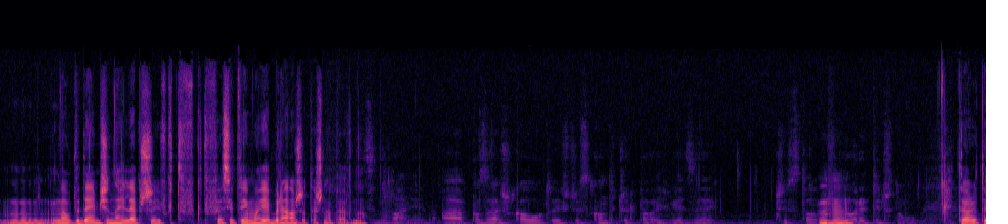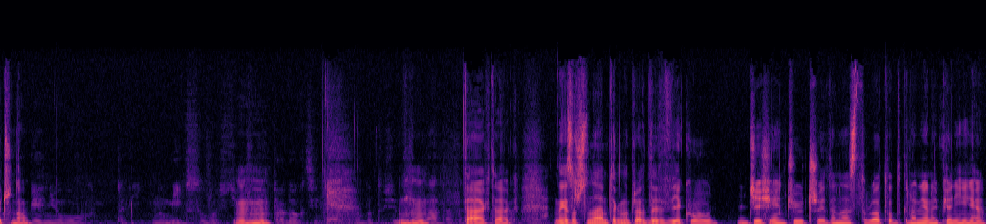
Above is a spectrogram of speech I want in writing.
mm, no wydaje mi się, najlepszy w, w kwestii tej mojej branży też na pewno. Zdecydowanie. A poza szkołą to jeszcze skąd czerpałeś wiedzę czysto Mhm. teoretyczną? Teoretyczną. O robieniu no miksu właściwie, Mhm. produkcji też, Mhm. Tak, tak. No ja zaczynałem tak naprawdę w wieku 10 czy 11 lat od grania na pianinie,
